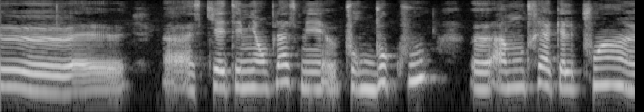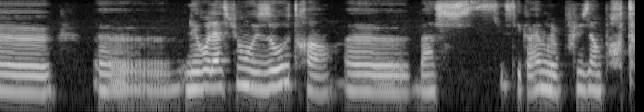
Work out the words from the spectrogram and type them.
euh, qui a été mis en place, mais euh, pour beaucoup euh, a montré à quel point euh, euh, les relations aux autres, ben, c'est quand même le plus important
